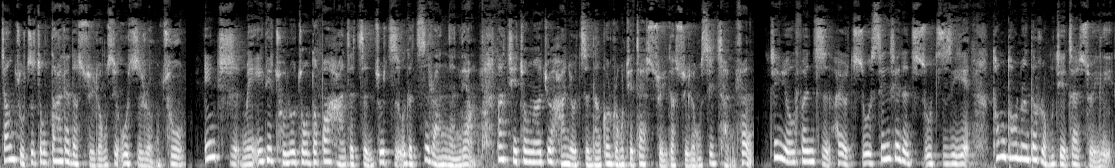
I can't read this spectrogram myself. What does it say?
将组织中大量的水溶性物质溶出，因此每一滴纯露中都包含着整株植物的自然能量，那其中呢就含有只能够溶解在水的水溶性成分。精油分子还有植物新鲜的植物汁液，通通呢都溶解在水里。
